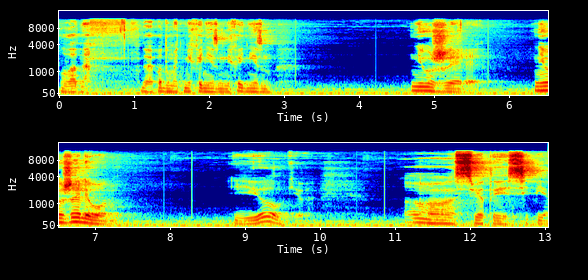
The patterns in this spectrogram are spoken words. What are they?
Ладно, давай подумать. Механизм, механизм. Неужели? Неужели он? Ёлки. О, святые сипи.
